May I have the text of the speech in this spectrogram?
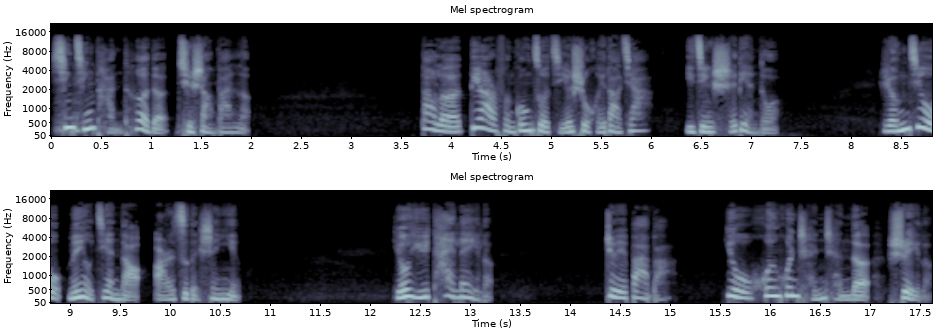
心情忐忑的去上班了。到了第二份工作结束，回到家已经十点多，仍旧没有见到儿子的身影。由于太累了。这位爸爸又昏昏沉沉的睡了。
